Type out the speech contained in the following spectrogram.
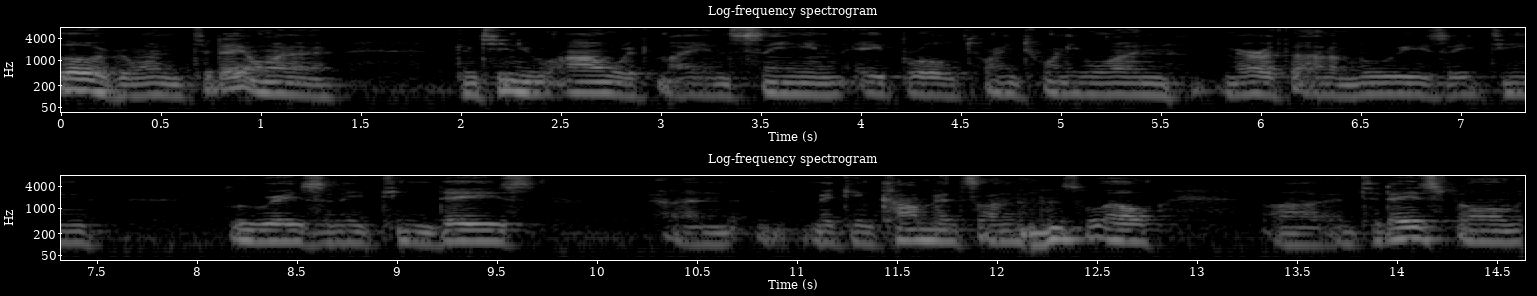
Hello, everyone. Today I want to continue on with my insane April 2021 marathon of movies, 18 Blu-rays in 18 days, and making comments on them as well. Uh, and today's film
